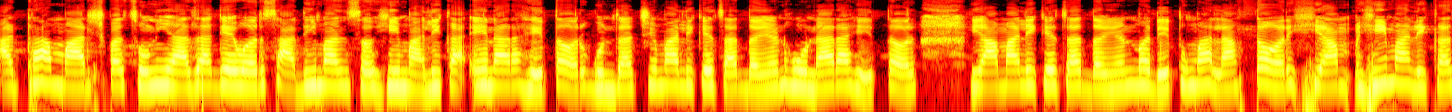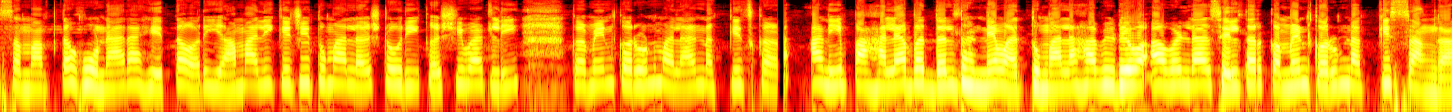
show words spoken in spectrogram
अठरा मार्चपासून या जागेवर साधी माणसं ही मालिका येणार आहे. तर गुंजाची मालिकेचा दयन होणार आहे. तर या मालिकेचा दयनमध्ये तुम्हाला तर ह्या ही मालिका समाप्त होणार आहे. तर या मालिकेची तुम्हाला स्टोरी कशी वाटली कमेंट करून मला नक्कीच कळा आणि पाहिल्याबद्दल धन्यवाद. तुम्हाला हा व्हिडिओ आवडला असेल तर कमेंट करून नक्कीच सांगा.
